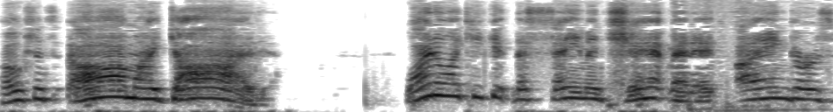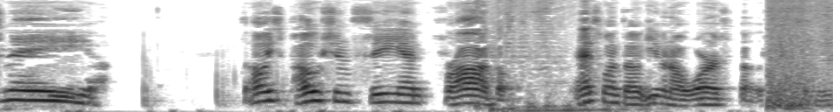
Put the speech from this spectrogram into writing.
Potions. Oh my god! Why do I keep getting the same enchantment? It angers me! It's always Potion C and Froggle. this one's even a worse potion.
